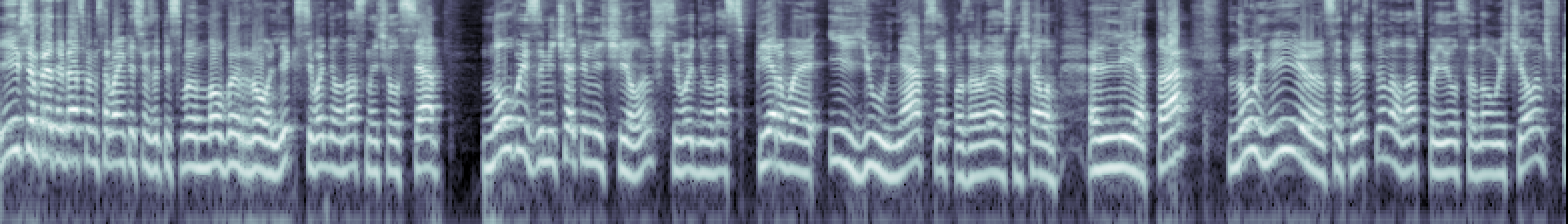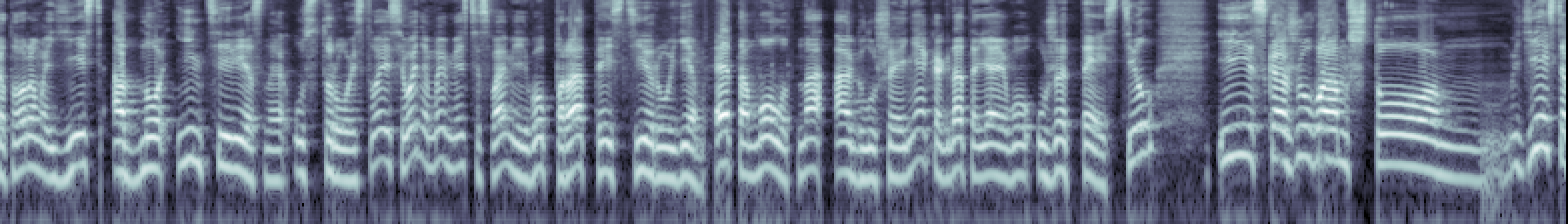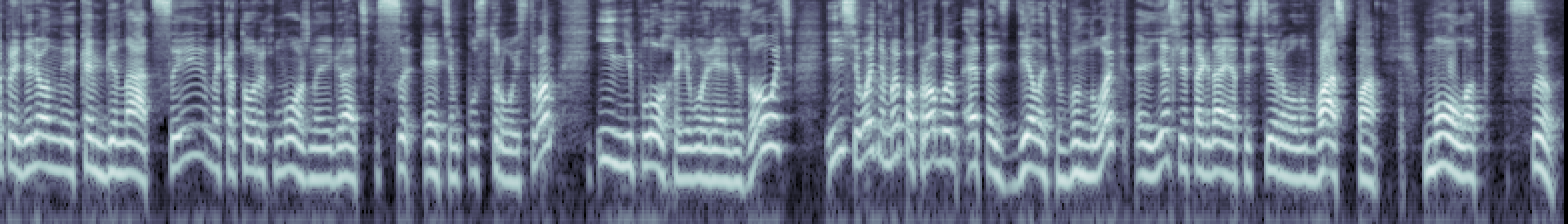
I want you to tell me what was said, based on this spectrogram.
И всем привет, ребят, с вами Мистер Ванька, сегодня записываю новый ролик. Сегодня у нас начался новый замечательный челлендж. Сегодня у нас 1 июня. Всех поздравляю с началом лета. Ну и, соответственно, у нас появился новый челлендж, в котором есть одно интересное устройство. И сегодня мы вместе с вами его протестируем. Это молот на оглушение. Когда-то я его уже тестил. И скажу вам, что есть определенные комбинации, на которых можно играть с этим устройством. И неплохо его реализовывать. И сегодня мы попробуем это сделать вновь. Если тогда я тестировал Васпа молот с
